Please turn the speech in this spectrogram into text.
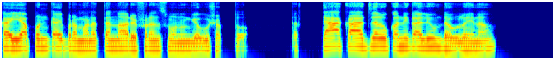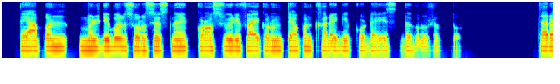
काही आपण काही प्रमाणात त्यांना रेफरन्स म्हणून घेऊ शकतो. तर त्या काळातल्या लोकांनी काय लिहून ठेवलंय ना, ते आपण मल्टिपल सोर्सेसने क्रॉस व्हेरीफाय करून ते आपण खरे आहे की खोटं आहे हे सिद्ध करू शकतो. तर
